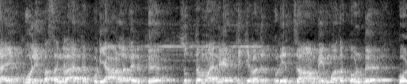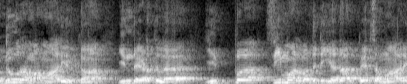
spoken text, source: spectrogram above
கைக்கூலி பசங்களா இருக்கக்கூடிய அளவிற்கு சுத்தமா நேர்த்திக்கு கூடிய ஜாம்பி முதற்கொண்டு கொடூரமா மாறி இருக்கான். இந்த இடத்துல இப்ப சீமான் வந்துட்டு ஏதாவது பேச்ச மாறி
